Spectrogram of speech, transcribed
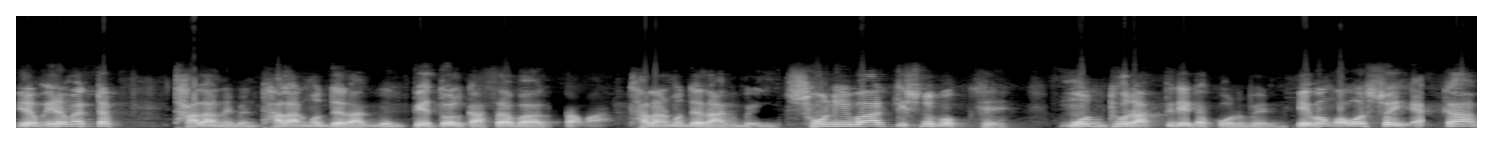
এরকম এরকম একটা থালা নেবেন, থালার মধ্যে রাখবেন। পেতল কাঁসা বা তামা, থালার মধ্যে রাখবেন। শনিবার কৃষ্ণপক্ষে মধ্যরাত্রিরে এটা করবেন। এবং অবশ্যই একা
